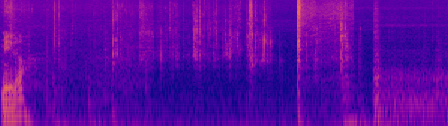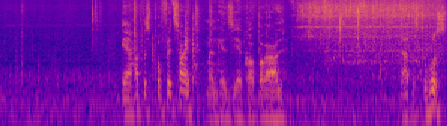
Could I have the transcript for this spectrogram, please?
Meder? Er hat es prophezeit, mein Hellseher Korporal. Er hat es gewusst.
